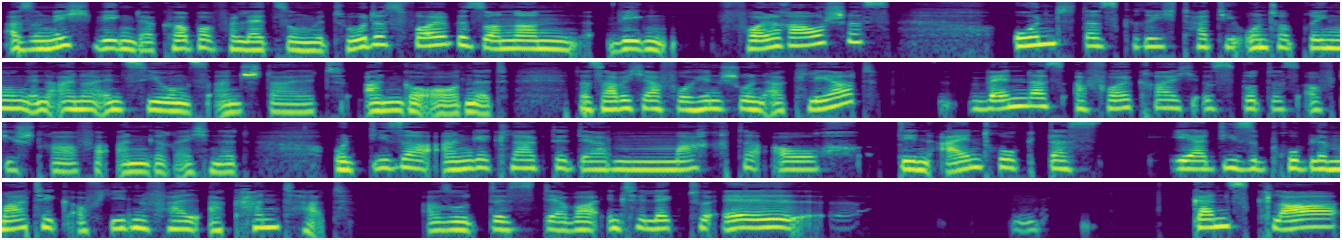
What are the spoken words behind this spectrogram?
Also nicht wegen der Körperverletzung mit Todesfolge, sondern wegen Vollrausches. Und das Gericht hat die Unterbringung in einer Entziehungsanstalt angeordnet. Das habe ich ja vorhin schon erklärt. wenn das erfolgreich ist, wird es auf die Strafe angerechnet. Und dieser Angeklagte, der machte auch den Eindruck, dass er diese Problematik auf jeden Fall erkannt hat. Also das, der war intellektuell äh, ganz klar,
